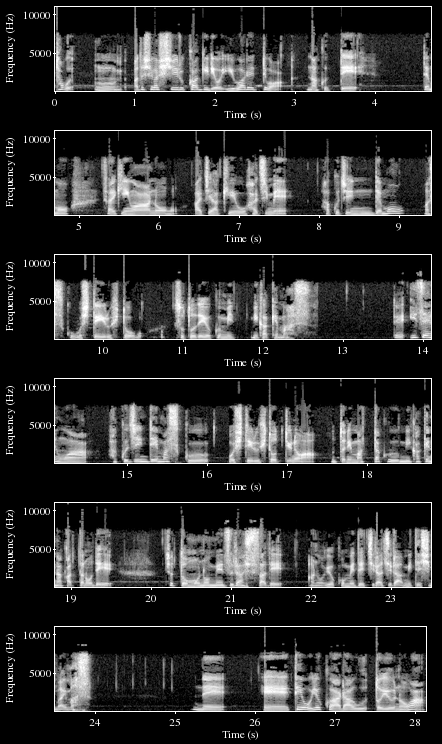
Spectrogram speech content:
多分、うん、私が知る限りは言われてはなくて、でも最近はあの、アジア系をはじめ、白人でもマスクをしている人を外でよく見かけます。で、以前は白人でマスクをしている人っていうのは本当に全く見かけなかったので、ちょっと物珍しさで、あの、横目でチラチラ見てしまいます。で、えー、手をよく洗うというのは、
